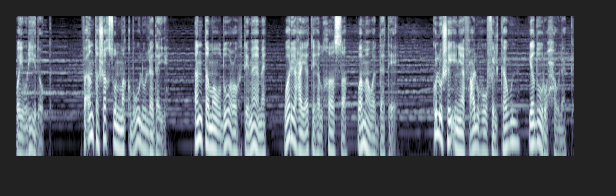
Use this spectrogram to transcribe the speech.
ويريدك. فأنت شخص مقبول لديه أنت موضوع اهتمامه ورعايته الخاصة ومودته. كل شيء يفعله في الكون يدور حولك.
